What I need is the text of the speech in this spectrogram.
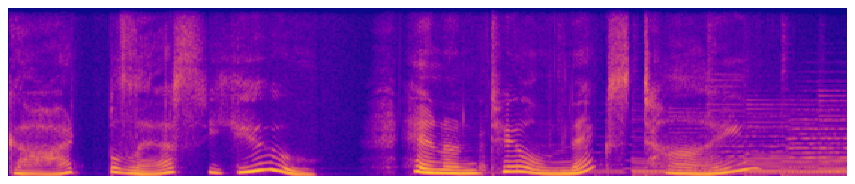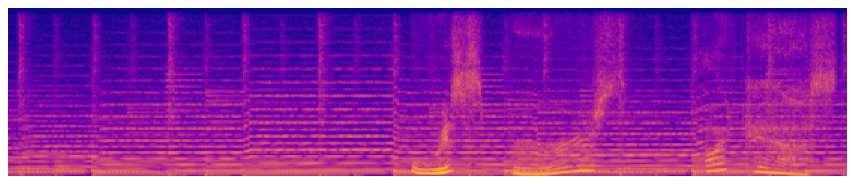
God bless you. And until next time, Whispers Podcast.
